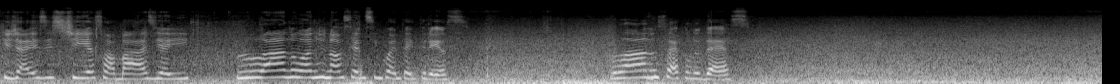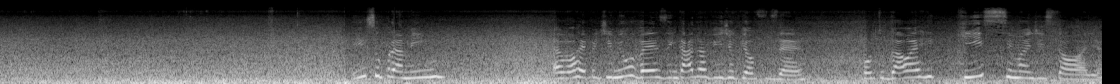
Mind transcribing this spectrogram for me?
que já existia sua base aí lá no ano de 953, lá no século X. Isso pra mim, eu vou repetir mil vezes em cada vídeo que eu fizer. Portugal é riquíssima de história.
